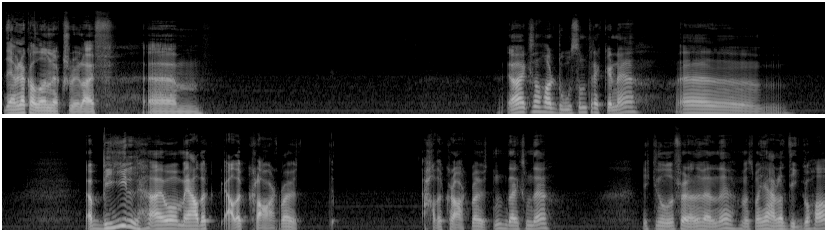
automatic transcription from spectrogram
Det vil jeg kalle en luxury life. Um, ja, ikke sant. Har do som trekker ned. Uh, ja, bil er jo Men jeg hadde, jeg hadde klart meg uten Jeg hadde klart meg uten. Det er liksom det. Ikke noe du føler deg nødvendig, men som er jævla digg å ha.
